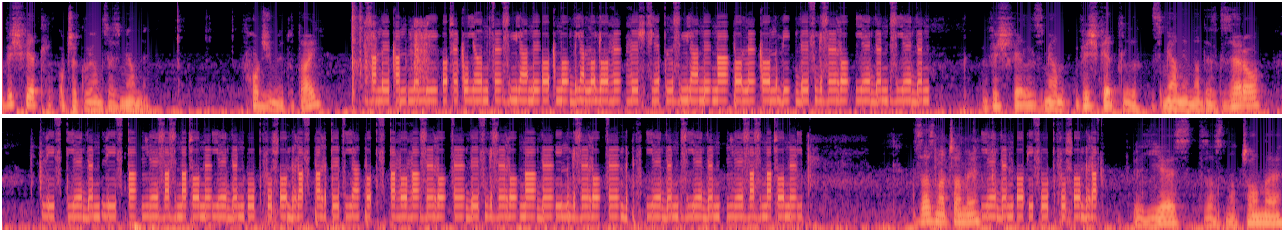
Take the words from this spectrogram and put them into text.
Wyświetl oczekujące zmiany. Wchodzimy tutaj. Zamykam menu oczekujące zmiany okno dialogowe wyświetl zmiany na pole kombi dysk 01 z 1 Wyświetl, zmian, wyświetl zmiany na dysk 0. list 1 lista niezaznaczone 1 utwórz obraz partycja podstawowa 0 C dysk 0 na D ing 0 C 1 z 1 niezaznaczone Zaznaczamy. 1 opis utwórz obraz Jest zaznaczone.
